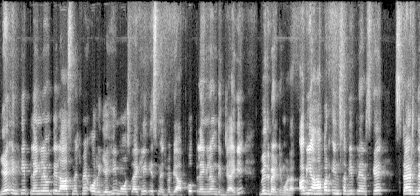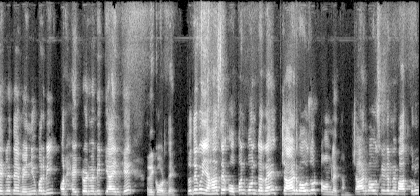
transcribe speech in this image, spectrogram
ये इनकी प्लेइंग इलेवन थी लास्ट मैच में, और यही मोस्ट लाइकली इस मैच में भी आपको प्लेइंग इलेवन दिख जाएगी विद बैटिंग ऑर्डर अब यहाँ पर इन सभी प्लेयर्स के स्टैट्स देख लेते हैं वेन्यू पर भी और हेड टू हेड में भी क्या इनके रिकॉर्ड थे। तो देखो यहाँ से ओपन कौन कर रहा है? चार्ड बाउस और टॉम लेथम। चार्ड बाउस की अगर मैं बात करूँ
